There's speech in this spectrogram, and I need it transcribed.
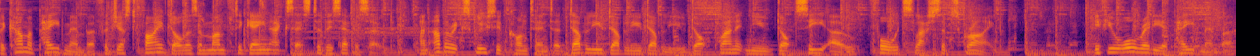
Become a paid member for just $5 a month to gain access to this episode and other exclusive content at www.planetnude.co forward slash subscribe. If you're already a paid member,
